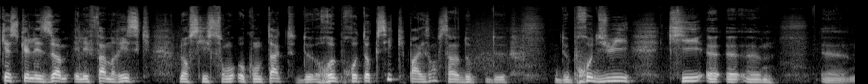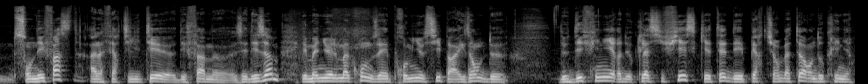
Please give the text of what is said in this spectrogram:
qu'est-ce que les hommes et les femmes risquent lorsqu'ils sont au contact de reprotoxiques, par exemple, c'est-à-dire de, produits qui euh, euh, euh, sont néfastes à la fertilité des femmes et des hommes? Emmanuel Macron nous avait promis aussi, par exemple, de, définir et de classifier ce qui était des perturbateurs endocriniens.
